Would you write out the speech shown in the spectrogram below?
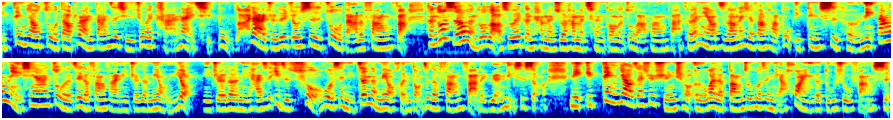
一定要做到，不然单字其实就会卡在那里起不来。再来，绝对就是作答的。方法很多时候，很多老师会跟他们说他们成功的作答方法，可是你要知道那些方法不一定适合你。当你现在做的这个方法你觉得没有用，你觉得你还是一直错，或者是你真的没有很懂这个方法的原理是什么，你一定要再去寻求额外的帮助，或是你要换一个读书方式。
